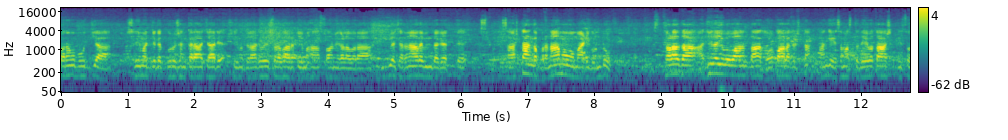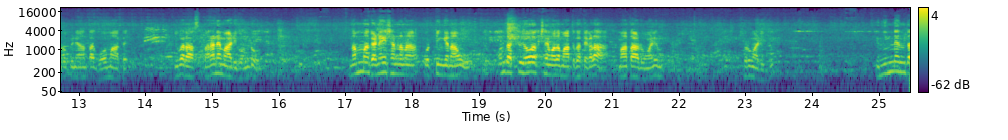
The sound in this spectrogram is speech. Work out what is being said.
ಪರಮ ಪೂಜ್ಯ ಶ್ರೀಮದ್ ಜಗದ್ಗುರು ಶಂಕರಾಚಾರ್ಯ ಶ್ರೀಮದ್ ರಾಘವೇಶ್ವರ ಭಾರತಿ ಮಹಾಸ್ವಾಮಿಗಳವರ ದಿವ್ಯ ಚರಣಾರವಿಂದಕ್ಕೆ ಸಾಷ್ಟಾಂಗ ಪ್ರಣಾಮವ ಮಾಡಿಕೊಂಡು ಸ್ಥಳದ ಅಧಿದೈವವಾದಂತಹ ಗೋಪಾಲಕೃಷ್ಣ, ಹಾಗೆ ಸಮಸ್ತ ದೇವತಾ ಶಕ್ತಿ ಸ್ವರೂಪಿಣಿಯಾದಂತಹ ಗೋಮಾತೆ, ಇವರ ಸ್ಮರಣೆ ಮಾಡಿಕೊಂಡು ನಮ್ಮ ಗಣೇಶಣ್ಣನ ಒಟ್ಟಿಗೆ ನಾವು ಒಂದಷ್ಟು ಯೋಗಕ್ಷೇಮದ ಮಾತುಕತೆಗಳ ಮಾತಾಡುವಳಿ ಶುರು ಮಾಡಿದ್ದು. ನಿನ್ನೆಂದ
